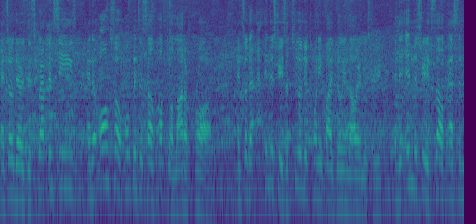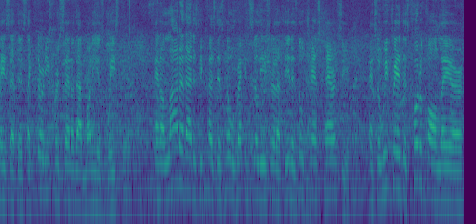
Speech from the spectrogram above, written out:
And so there's discrepancies and it also opens itself up to a lot of fraud. And so the industry is a $225 billion industry, and the industry itself estimates that there's like 30% of that money is wasted. And a lot of that is because there's no reconciliation of that data, there's no transparency. And so we created this protocol layer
